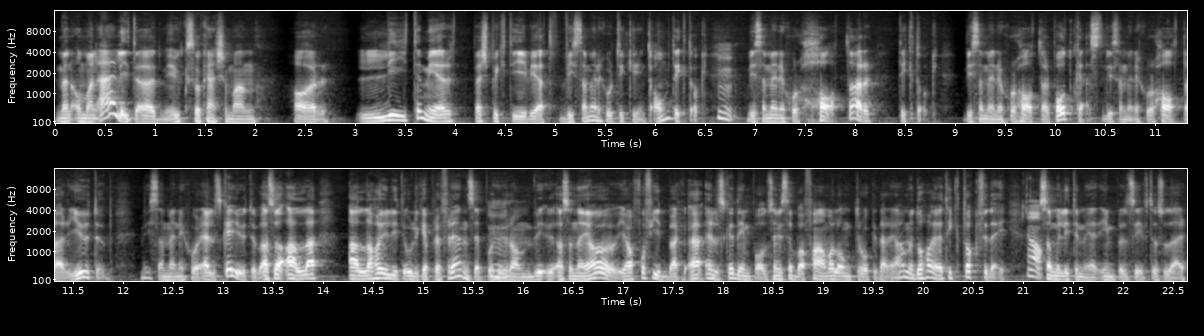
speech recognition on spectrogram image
men om man är lite ödmjuk så kanske man har lite mer perspektiv i att vissa människor tycker inte om TikTok. Vissa människor hatar TikTok. Vissa människor hatar podcast, vissa människor hatar YouTube, vissa människor älskar YouTube. Alltså alla, alla har ju lite olika preferenser på hur de, alltså när jag, jag får feedback, jag älskar din podd, sen vissa bara fan vad långtråkigt det här är, ja men då har jag TikTok för dig, Ja. som är lite mer impulsivt och sådär.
